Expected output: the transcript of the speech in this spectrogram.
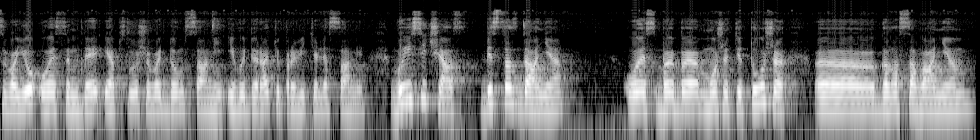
свое ОСМД и обслуживать дом сами, и выбирать управителя сами. Вы и сейчас, без создания ОСББ, можете тоже э, голосованием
